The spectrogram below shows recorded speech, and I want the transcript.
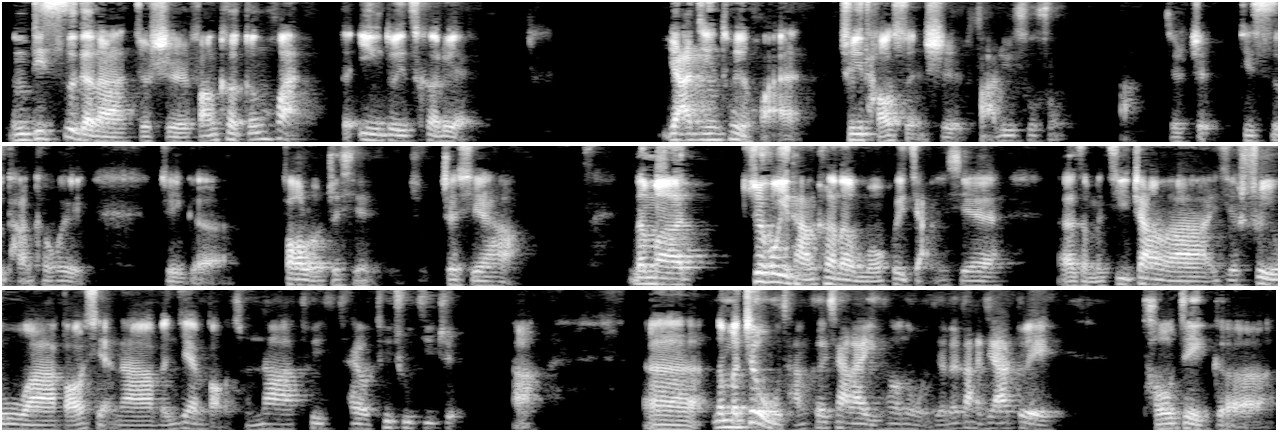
那么第四个呢，就是房客更换的应对策略，押金退还、追讨损失、法律诉讼啊，就这第四堂课会这个 follow 这些这些哈。那么最后一堂课呢，我们会讲一些呃怎么记账啊，一些税务啊、保险呐、文件保存呐、退还有退出机制啊。呃，那么这五堂课下来以后呢，我觉得大家对投这个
